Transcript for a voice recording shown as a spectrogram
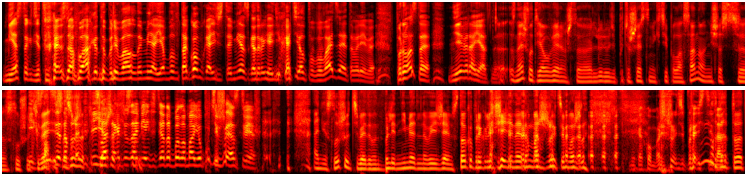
место, где твоя собака наблевала на меня. Я был в таком количестве мест, в которых я не хотел побывать за это время. Просто невероятно. Знаешь, вот я уверен, что лю- люди-путешественники типа Лосана, они сейчас слушают И, тебя. кстати, это- слушают- и я слушают- хочу заметить, это было мое путешествие. Они слушают тебя и думают, блин, немедленно выезжаем. Столько приключений на этом маршруте можно. На каком маршруте, прости? Ну, да, тот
